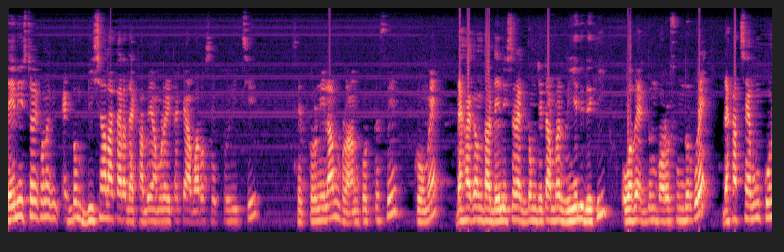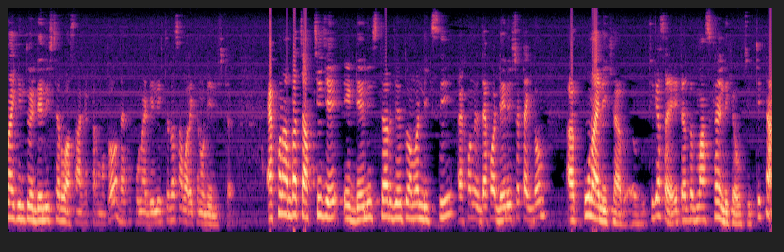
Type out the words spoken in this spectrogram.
ডেইলি স্টার এখানে একদম বিশাল আকারে দেখাবে, আমরা এটাকে আবারও সেভ করে নিচ্ছি। সেভ করে নিলাম রান করতেছি ক্রমে দেখা গেল তার ডেইলি স্টার একদম যেটা আমরা রিয়েলি দেখি, ওভাবে একদম বড় সুন্দর করে দেখাচ্ছে এবং কোনায় কিন্তু এই ডেইলি স্টারও আছে আগেরটার মতো। দেখো কোনায় ডেইলি স্টার আছে, আবার এখানেও ডেইলি স্টার এখন আমরা চাচ্ছি যে এই ডেইলি স্টার যেহেতু আমরা লিখছি, এখন দেখো ডেইলি স্টারটা একদম কোনায় লিখা, ঠিক আছে? এটা তো মাঝখানে লিখা উচিত, ঠিক না?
